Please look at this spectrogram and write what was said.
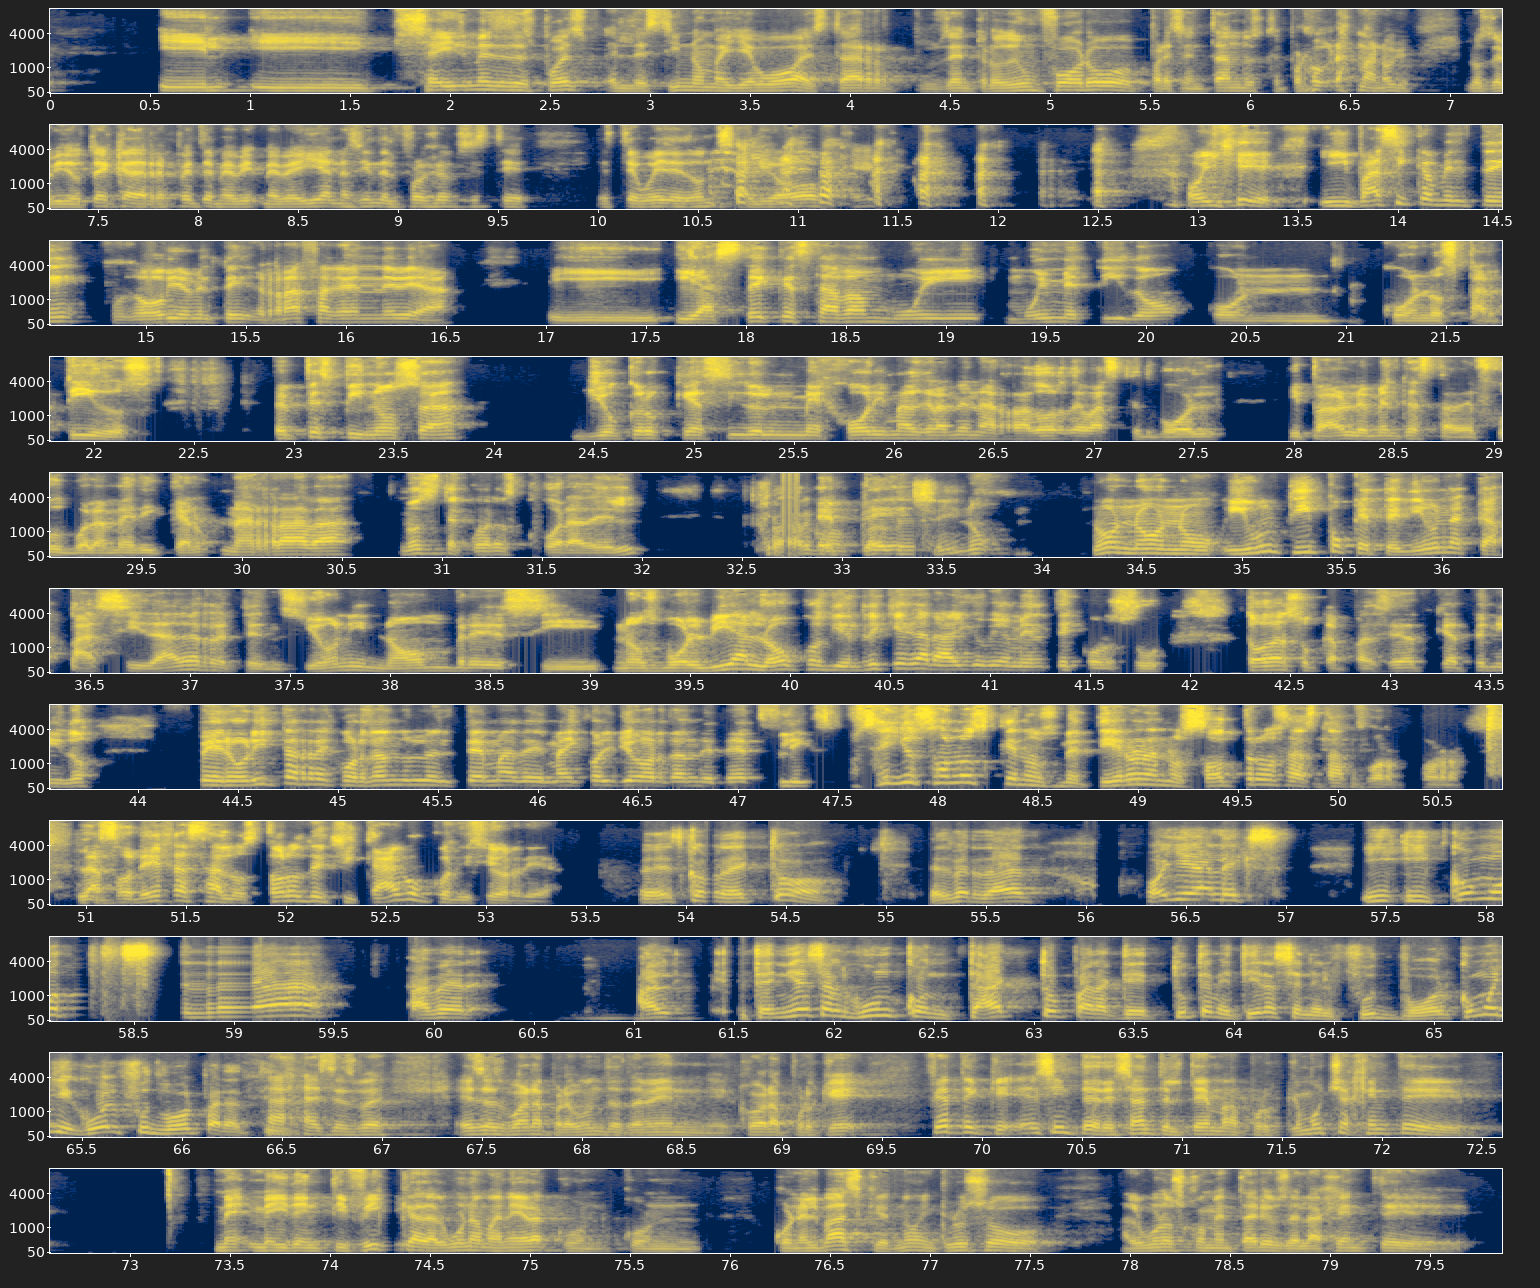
Y, seis meses después, el destino me llevó a estar pues, dentro de un foro presentando este programa. ¿no? Los de videoteca de repente me, veían haciendo el foro. Este, este güey, ¿de dónde salió? Oye, y básicamente, pues, obviamente, Ráfaga NBA y, y, Azteca estaba muy, muy metido con, con los partidos. Pepe Espinosa, yo creo que ha sido el mejor y más grande narrador de básquetbol y probablemente hasta de fútbol americano, narraba, no sé si te acuerdas, Coradel. Claro, Pepe, sí. No, no, no, no. Y un tipo que tenía una capacidad de retención y nombres y nos volvía locos. Y Enrique Garay, obviamente, con su toda su capacidad que ha tenido. Pero ahorita recordándole el tema de Michael Jordan de Netflix, pues ellos son los que nos metieron a nosotros hasta por, por las orejas a los toros de Chicago, Coriciordia. Es correcto, es verdad. Oye, Alex, ¿Y, cómo se da? A ver, ¿tenías algún contacto para que tú te metieras en el fútbol? ¿Cómo llegó el fútbol para ti? esa, es, buena pregunta también, eh, Cora, porque fíjate que es interesante el tema, porque mucha gente me, identifica de alguna manera con, con, el básquet, ¿no? Incluso algunos comentarios de la gente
